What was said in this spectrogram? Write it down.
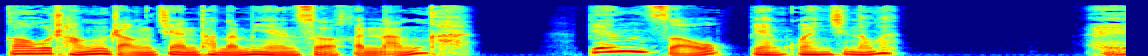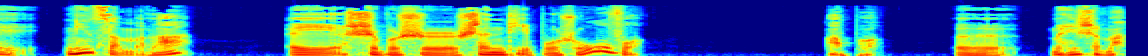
高厂长见他的面色很难看，边走边关心的问：“哎，你怎么了？哎，是不是身体不舒服？”“啊，不，呃，没什么。”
